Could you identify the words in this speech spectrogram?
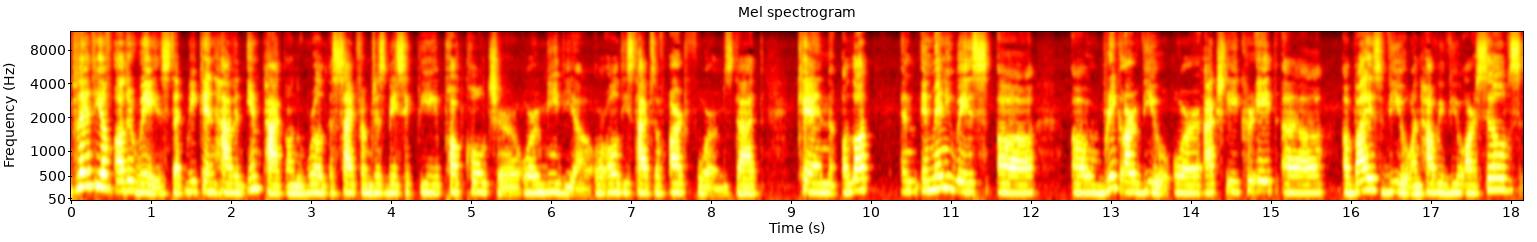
plenty of other ways that we can have an impact on the world aside from just basically pop culture or media or all these types of art forms that can a lot and in many ways uh, uh, break our view or actually create a a biased view on how we view ourselves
